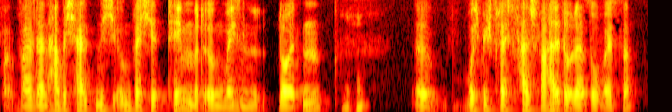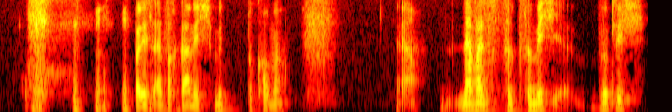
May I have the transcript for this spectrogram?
Weil, dann habe ich halt nicht irgendwelche Themen mit irgendwelchen Leuten, mhm. äh, wo ich mich vielleicht falsch verhalte oder so, weißt du? weil ich es einfach gar nicht mitbekomme. Ja. Na, weil es für, für mich wirklich,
